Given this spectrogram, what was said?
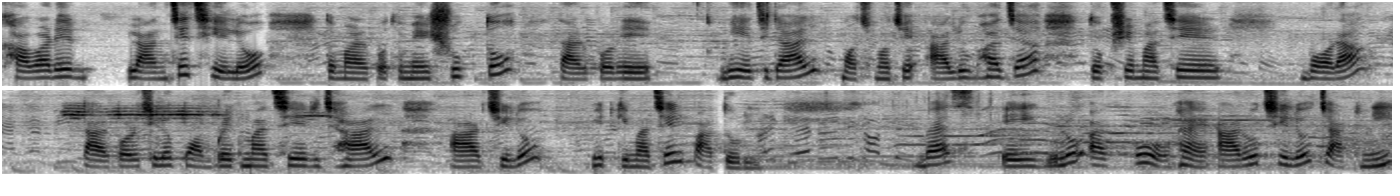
খাবারের লাঞ্চে ছিল তোমার প্রথমে শুক্তো, তারপরে ভেজ ডাল, মচমচে আলু ভাজা তোপসে মাছের বড়া, তারপরে ছিল পমফ্রেট মাছের ঝাল, আর ছিল ভেটকি মাছের পাতুরি। ব্যাস, এইগুলো আর, ও হ্যাঁ আরও ছিল চাটনি,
